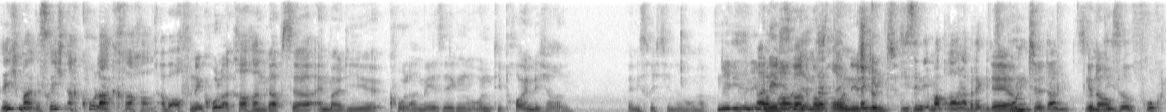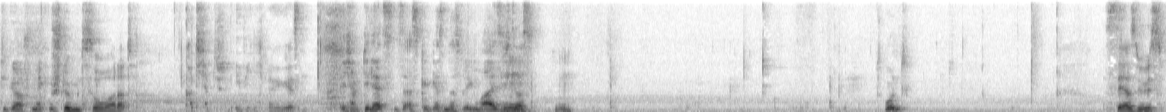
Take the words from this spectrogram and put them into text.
Riech mal, das riecht nach Cola-Kracher. Aber auch von den Cola-Krachern gab es ja einmal die Cola-mäßigen und die bräunlicheren. Wenn ich es richtig in Erinnerung habe. Nee, die sind immer Ah, nee, die braun. waren immer Da- braun, nee, stimmt. Die sind immer braun, aber da gibt es Ja, ja. bunte dann, so, Genau. die so fruchtiger schmecken. Stimmt, so war das. Gott, ich habe die schon ewig nicht mehr gegessen. Ich habe die letztens erst gegessen, deswegen weiß ich Hm. das. Und? Sehr süß,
